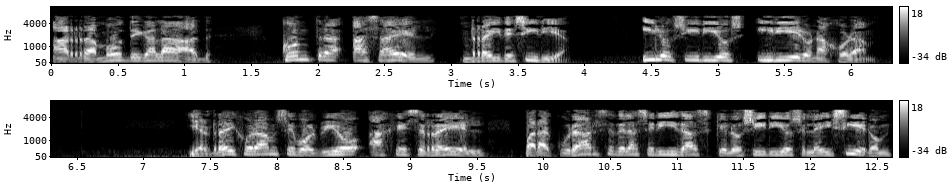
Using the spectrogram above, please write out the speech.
a Ramot de Galaad, contra Asael, rey de Siria, y los sirios hirieron a Joram. Y el rey Joram se volvió a Jezreel, para curarse de las heridas que los sirios le hicieron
